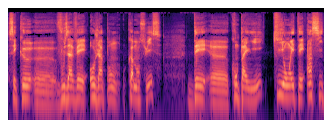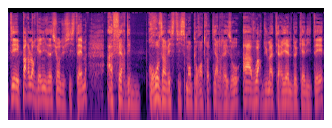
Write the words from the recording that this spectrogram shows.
c'est que vous avez au Japon comme en Suisse des compagnies qui ont été incités par l'organisation du système à faire des gros investissements pour entretenir le réseau, à avoir du matériel de qualité,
